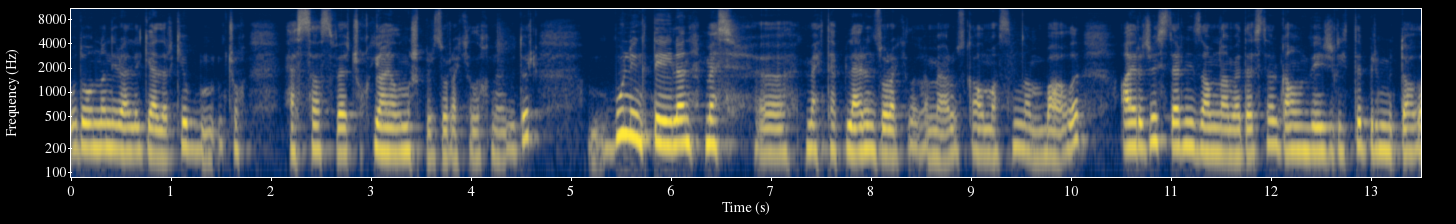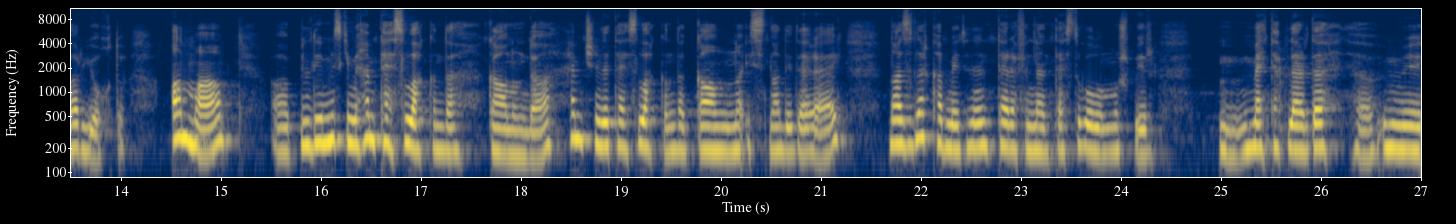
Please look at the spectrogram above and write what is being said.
O da ondan irəli gəlir ki, çox həssas və çox yayılmış bir zorakılıq növüdür. Bullying deyilən məhz məktəblərin zorakılığa məruz qalması ilə bağlı ayrıca istər nizamnamədə, istər qanunvericilikdə bir müddəalar yoxdur. Amma bildiyimiz kimi həm təhsil haqqında qanunda, həmçinin də təhsil haqqında qanuna istinad edərək Nazirlər Kabinetinin tərəfindən təsdiq olunmuş bir məktəblərdə ümumi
